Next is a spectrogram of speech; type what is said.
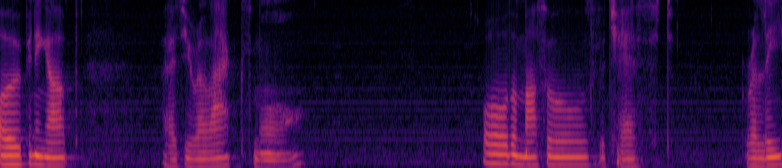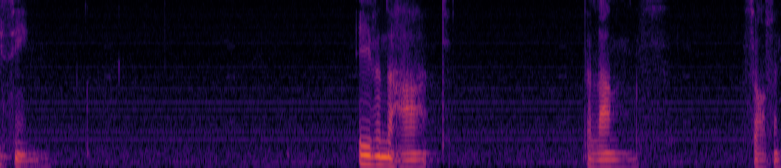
opening up as you relax more. All the muscles the chest releasing, even the heart, the lungs soften.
